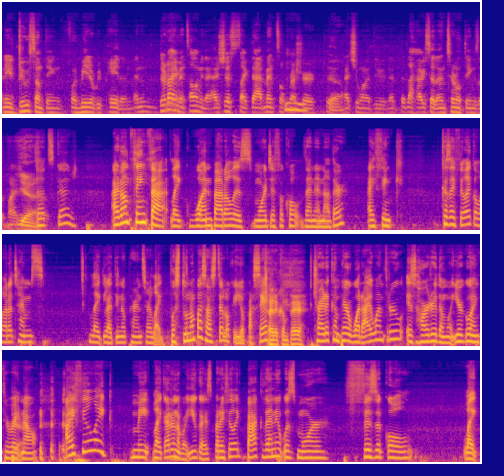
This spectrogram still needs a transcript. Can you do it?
I need to do something for me to repay them. And they're not even telling me that. It's just like that mental Mhm. pressure yeah. that you want to do. That, that- like how you said, the internal things of fighting. Yeah. that's good. I don't think that like one battle is more difficult than another. I think because I feel like a lot of times like Latino parents are like, pues tú no pasaste lo que yo pasé. Try to compare. try to compare what I went through is harder than what you're going through right now. I feel like may like I don't know about you guys, but I feel like back then it was more physical like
